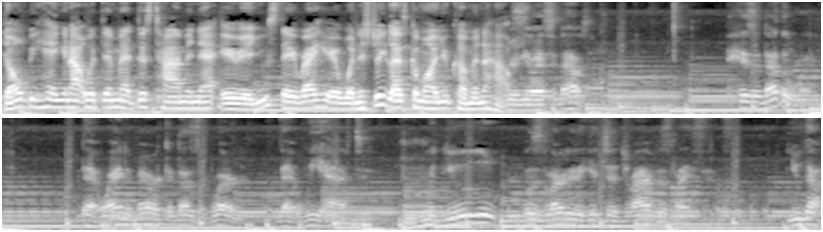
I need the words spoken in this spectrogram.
Don't be hanging out with them at this time in that area. You stay right here. When the street lights come on, you come in the house. bring your ass in the house. Here's another one that white America doesn't learn that we have to. Mm-hmm. When you was learning to get your driver's license, you got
